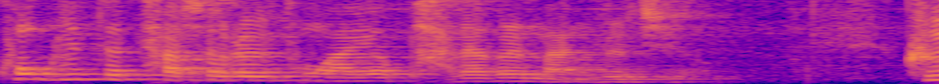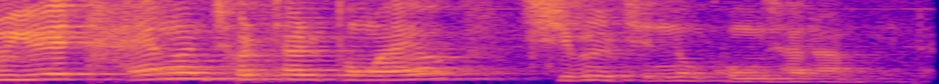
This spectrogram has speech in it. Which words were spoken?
콘크리트 타설을 통하여 바닥을 만들죠. 그 이외에 다양한 절차를 통하여 집을 짓는 공사를 합니다.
